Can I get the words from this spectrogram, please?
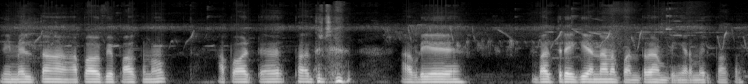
இனிமேல் தான் அப்பாவை போய் பார்க்கணும். அப்பாட்ட பார்த்துட்டு அப்படியே பர்த்டேக்கு என்னென்ன பண்ணுறேன் அப்படிங்கிற மாதிரி பார்க்கலாம்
